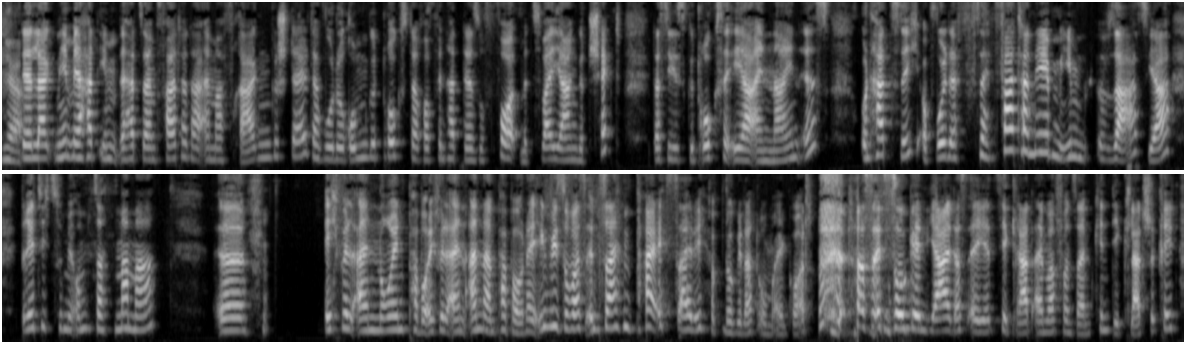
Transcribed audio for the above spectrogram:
ja. der lag neben mir, hat ihm, er hat seinem Vater da einmal Fragen gestellt, da wurde rumgedruckst, daraufhin hat der sofort mit zwei Jahren gecheckt, dass dieses Gedruckse eher ein Nein ist und hat sich, obwohl der, sein Vater neben ihm saß, ja, dreht sich zu mir um und sagt, Mama, äh, ich will einen neuen Papa, ich will einen anderen Papa oder irgendwie sowas in seinem Beisein. Ich habe nur gedacht, oh mein Gott, das ist so genial, dass er jetzt hier gerade einmal von seinem Kind die Klatsche kriegt.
